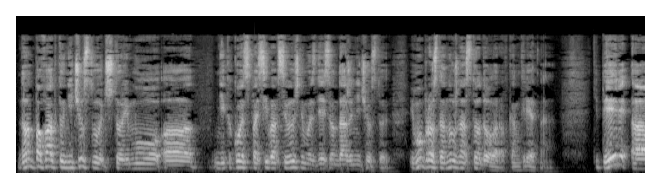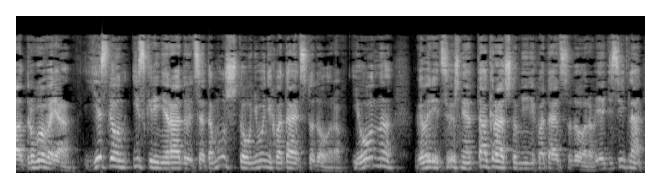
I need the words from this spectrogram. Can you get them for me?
Но он по факту не чувствует, что ему э, никакое спасибо Всевышнему здесь он даже не чувствует. Ему просто нужно 100 долларов конкретно. Теперь э, другой вариант. Если он искренне радуется тому, что у него не хватает 100 долларов, и он говорит, Всевышний, я так рад, что мне не хватает 100 долларов, я действительно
